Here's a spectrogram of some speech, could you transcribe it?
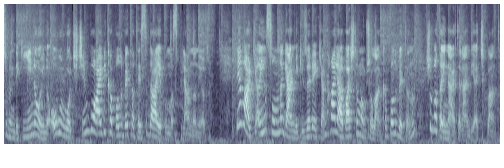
türündeki yeni oyunu Overwatch için bu ay bir kapalı beta testi daha yapılması planlanıyordu. Ne var ki ayın sonuna gelmek üzereyken hala başlamamış olan kapalı betanın Şubat ayına ertelendiği açıklandı.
